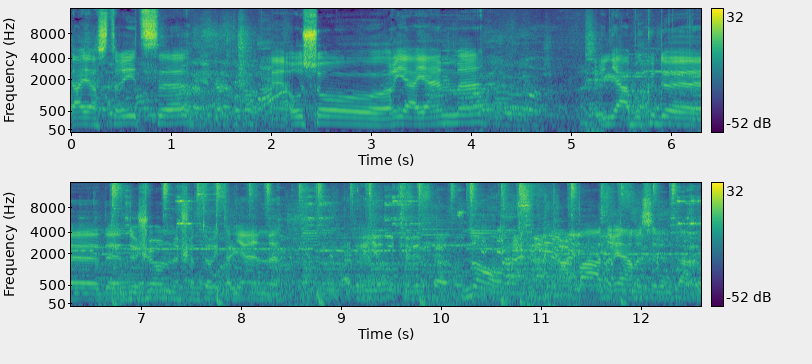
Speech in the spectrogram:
Dire Straits, uh, also R.I.M. Il y a beaucoup de, de- de jeunes chanteurs italiens. Non, pas Adriano Celentano.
